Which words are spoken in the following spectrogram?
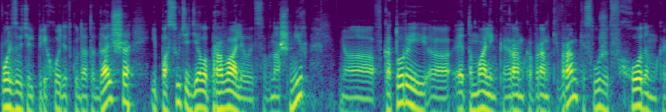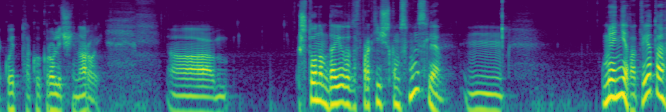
пользователь переходит куда-то дальше и, по сути дела, проваливается в наш мир, а, в который а, эта маленькая рамка в рамке в рамке служит входом какой-то такой кроличьей норой. Что нам дает это в практическом смысле? У меня нет ответа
